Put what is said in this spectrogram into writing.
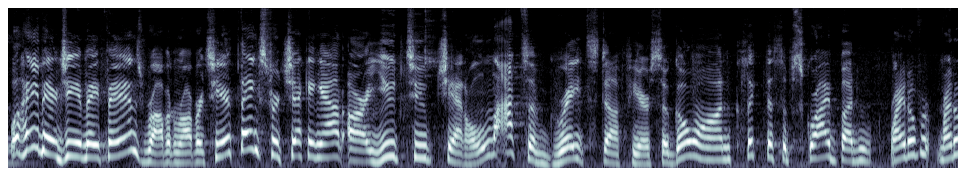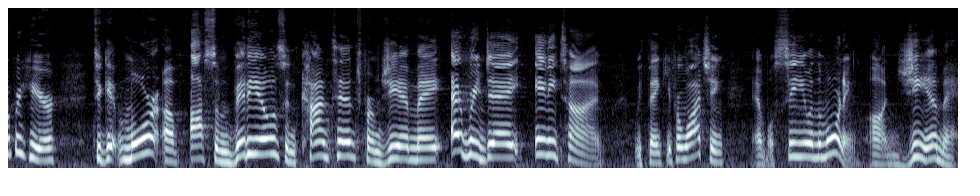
Well, hey there, GMA fans. Robin Roberts here. Thanks for checking out our YouTube channel. Lots of great stuff here. So go on, click the subscribe button right over right over here to get more of awesome videos and content from GMA every day, anytime. We thank you for watching and we'll see you in the morning on GMA.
